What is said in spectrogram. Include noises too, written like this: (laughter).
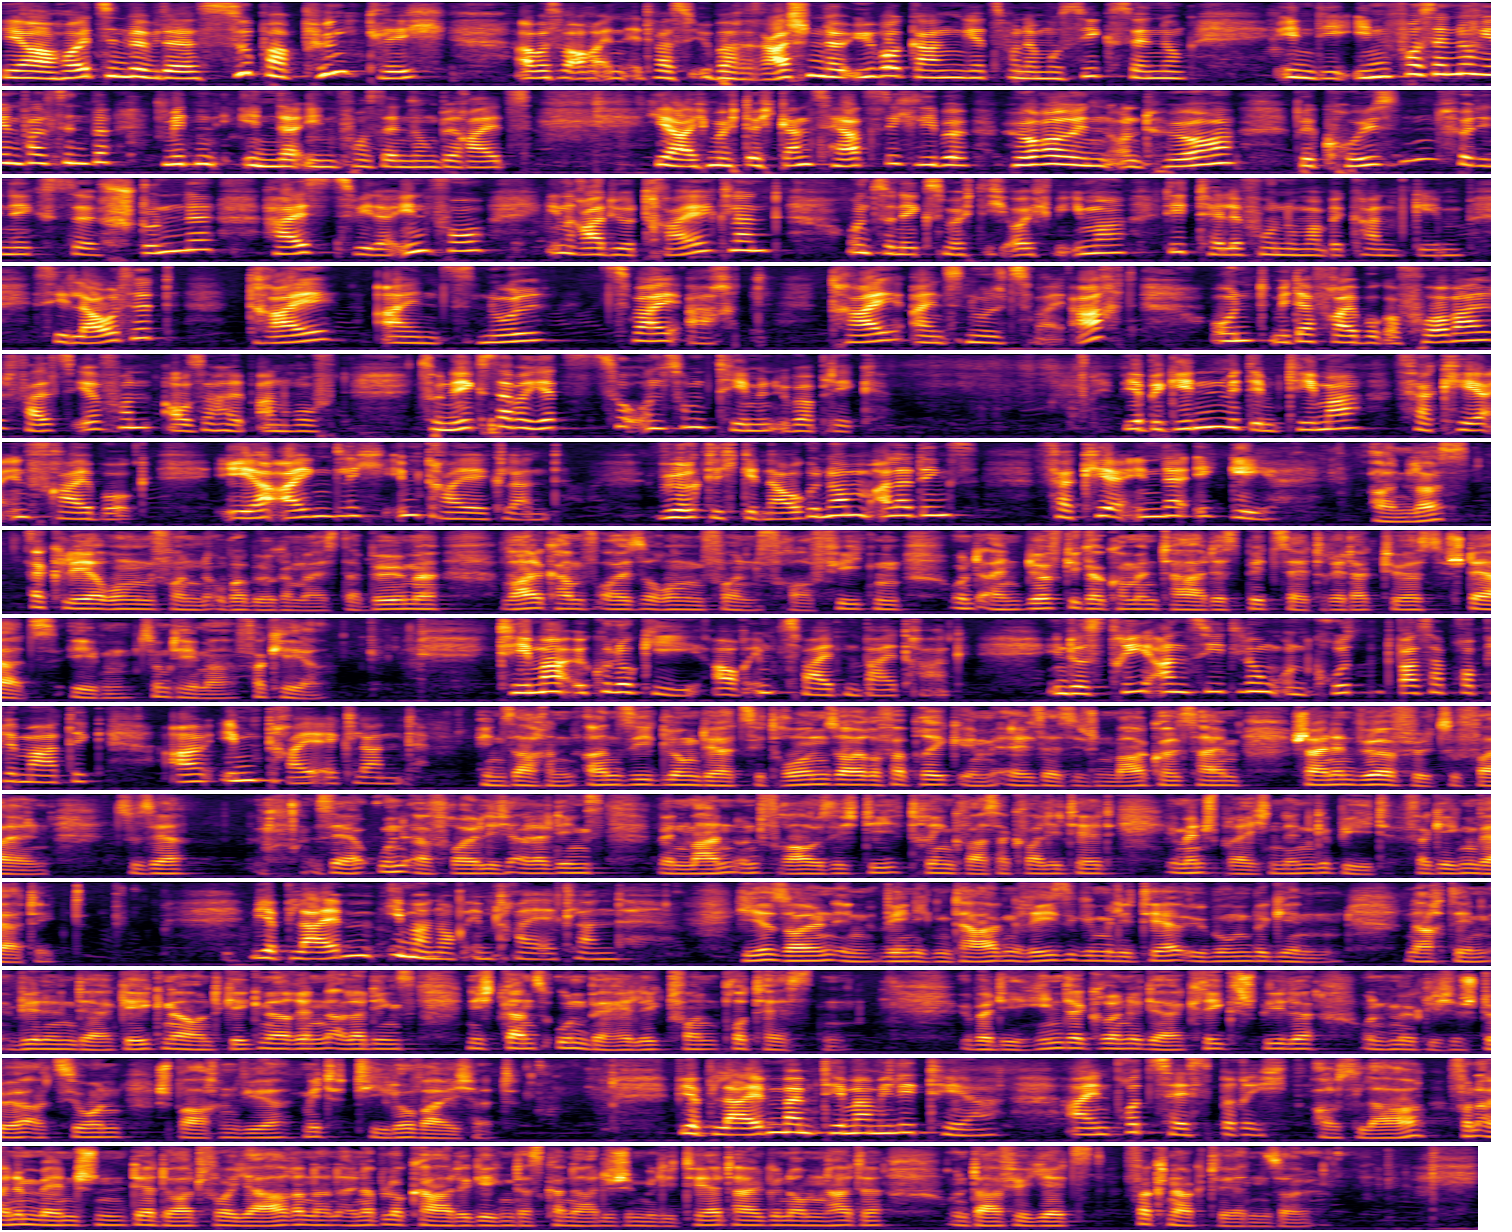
Ja, heute sind wir wieder super pünktlich, aber es war auch ein etwas überraschender Übergang jetzt von der Musiksendung in die Infosendung. Jedenfalls sind wir mitten in der Infosendung bereits. Ja, ich möchte euch ganz herzlich, liebe Hörerinnen und Hörer, begrüßen für die nächste Stunde. Heißt es wieder Info in Radio Dreieckland. Und zunächst möchte ich euch wie immer die Telefonnummer bekannt geben. Sie lautet 31028. 31028 und mit der Freiburger Vorwahl, falls ihr von außerhalb anruft. Zunächst aber jetzt zu unserem Themenüberblick. Wir beginnen mit dem Thema Verkehr in Freiburg, eher eigentlich im Dreieckland. Wirklich genau genommen allerdings Verkehr in der EG. Anlass? Erklärungen von Oberbürgermeister Böhme, Wahlkampfäußerungen von Frau Fieten und ein dürftiger Kommentar des BZ-Redakteurs Sterz eben zum Thema Verkehr. Thema Ökologie, auch im zweiten Beitrag. Industrieansiedlung und Grundwasserproblematik äh, im Dreieckland. In Sachen Ansiedlung der Zitronensäurefabrik im elsässischen Markolsheim scheinen Würfel zu fallen. Zu sehr, (laughs) sehr unerfreulich allerdings, wenn Mann und Frau sich die Trinkwasserqualität im entsprechenden Gebiet vergegenwärtigt. Wir bleiben immer noch im Dreieckland. Hier sollen in wenigen Tagen riesige Militärübungen beginnen, nach dem Willen der Gegner und Gegnerinnen allerdings nicht ganz unbehelligt von Protesten. Über die Hintergründe der Kriegsspiele und mögliche Störaktionen sprachen wir mit Thilo Weichert. Wir bleiben beim Thema Militär. Ein Prozessbericht. Aus La von einem Menschen, der dort vor Jahren an einer Blockade gegen das kanadische Militär teilgenommen hatte und dafür jetzt verknackt werden soll.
